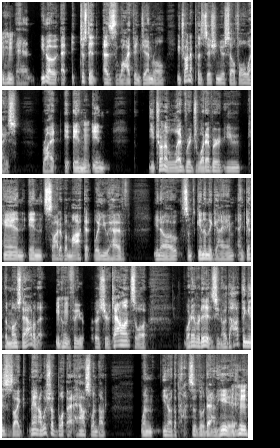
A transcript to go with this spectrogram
Mhm. And you know, it- just it, as life in general, you're trying to position yourself always, right? In Mhm. in you're trying to leverage whatever you can inside of a market where you have, you know, some skin in the game and get the most out of it. You know, Mhm. for your whether it's your talents or whatever it is. You know, the hard thing is, is like, man, I wish I bought that house when the when you know the prices were down here Mhm.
